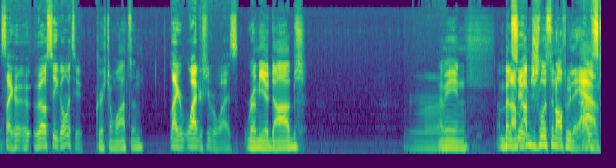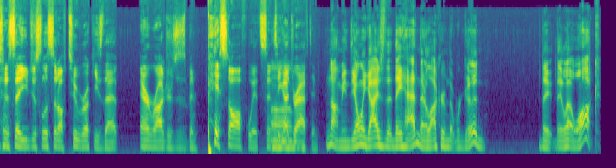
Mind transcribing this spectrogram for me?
it's like who, who else are you going to? Christian Watson, Like wide receiver wise. Romeo Doubs. I mean, but I'm, Two- I'm just listing off who they I was gonna say you just listed off two rookies that Aaron Rodgers has been pissed off with since he got Um, drafted. No, I mean the only guys that they had in their locker room that were good, they they let walk.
